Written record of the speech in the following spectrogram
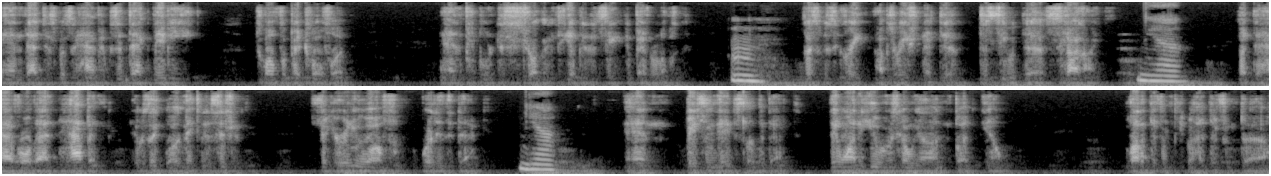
And that just wasn't happening. It was a deck maybe 12 foot by 12 foot. And people were just struggling to get to the take a better look. Mm, Plus, it was a great observation to, to see with the skyline. yeah. But to have all that happen, it was like, well, make a decision. Shut your radio off or leave the deck. Yeah. And basically, they just left the deck. They wanted to hear what was going on, but, you know, a lot of different people had different uh,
